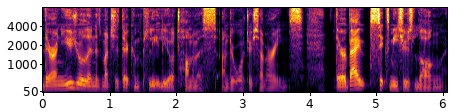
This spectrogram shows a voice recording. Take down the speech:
They're unusual in as much as they're completely autonomous underwater submarines. They're about six meters long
